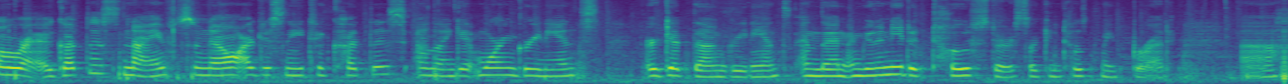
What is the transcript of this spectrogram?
Alright, I got this knife, so now I just need to cut this and then get more ingredients, or get the ingredients, and then I'm gonna need a toaster so I can toast my bread. Uh,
